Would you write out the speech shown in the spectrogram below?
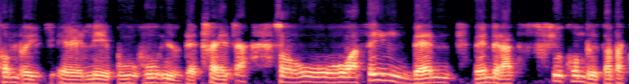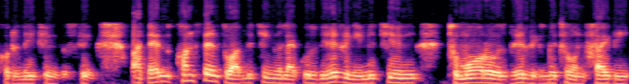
Comrade uh, Lebu, who is the treasurer. So we're saying then, then there are few comrades that are coordinating this thing. But then constant were meeting, like we'll be having a meeting tomorrow, we'll be having a meeting on Friday,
